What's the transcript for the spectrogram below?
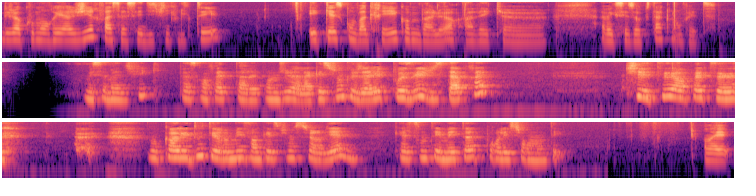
déjà comment réagir face à ces difficultés et qu'est-ce qu'on va créer comme valeur avec, avec ces obstacles en fait. Mais c'est magnifique parce qu'en fait, tu as répondu à la question que j'allais te poser juste après, qui était en fait, euh, donc quand les doutes et remises en question surviennent, quelles sont tes méthodes pour les surmonter? Ouais,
